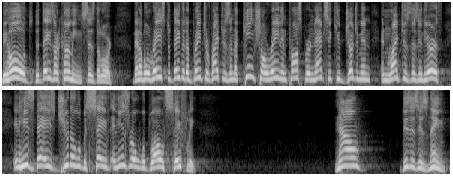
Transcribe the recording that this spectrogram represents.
Behold, the days are coming, says the Lord, that I will raise to David a branch of righteousness, and a king shall reign and prosper and execute judgment and righteousness in the earth. In his days, Judah will be saved, and Israel will dwell safely. Now, this is his name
